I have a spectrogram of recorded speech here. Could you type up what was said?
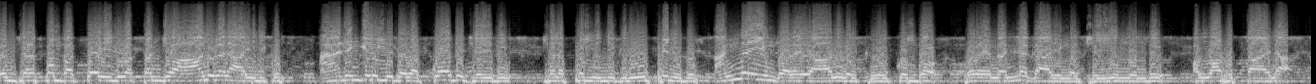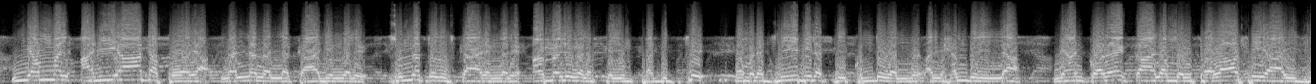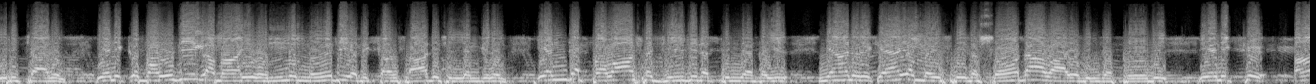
ഒരു ചിലപ്പം പത്തോ ഇരുപത്തഞ്ചോ ആളുകളായിരിക്കും. ആരെങ്കിലും ഇത് റെക്കോർഡ് ചെയ്ത് ചിലപ്പം ഇനി ഗ്രൂപ്പിലിടും. അങ്ങനെയും കുറെ ആളുകൾ കേൾക്കുമ്പോ കുറെ നല്ല കാര്യങ്ങൾ ചെയ്യുന്നുണ്ട്. അള്ളാഹുത്താല നമ്മൾ അറിയാതെ പോയ നല്ല നല്ല കാര്യങ്ങൾ സുന്നത്ത് നിസ്കാരങ്ങൾ അമലുകളൊക്കെയും പഠിച്ച് നമ്മുടെ ജീവിതത്തിൽ കൊണ്ടുവന്നു. അൽഹംദുലില്ല ഞാൻ കുറെ കാലം ഒരു പ്രവാസിയായി ജീവിച്ചാലും എനിക്ക് ഭൗതികമായി ഒന്നും നേടിയെടുക്കാൻ സാധിച്ചില്ലെങ്കിലും എന്റെ പ്രവാസ ജീവിതത്തിനിടയിൽ ഞാനൊരു കെ എം ഐ സിയുടെ ശ്രോതാവായതിന്റെ പേരിൽ എനിക്ക്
